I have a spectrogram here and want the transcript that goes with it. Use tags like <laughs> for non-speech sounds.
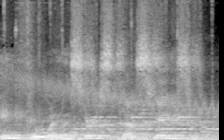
Influencers da.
